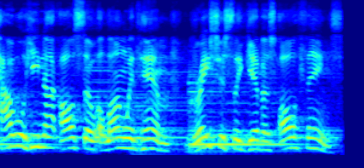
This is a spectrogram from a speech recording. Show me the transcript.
how will he not also, along with him, graciously give us all things?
